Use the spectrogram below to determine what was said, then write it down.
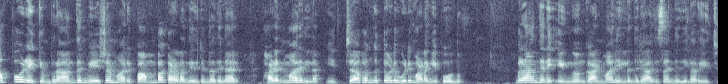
അപ്പോഴേക്കും ഭ്രാന്തൻ വേഷം മാറി പമ്പ കടന്നിരുന്നതിനാൽ ഭടന്മാരെല്ലാം ഇച്ഛാഭംഗത്തോടു കൂടി മടങ്ങിപ്പോന്നു. ഭ്രാന്തനെ എങ്ങും കാണുവാനില്ലെന്ന് രാജസന്നിധിയിൽ അറിയിച്ചു.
